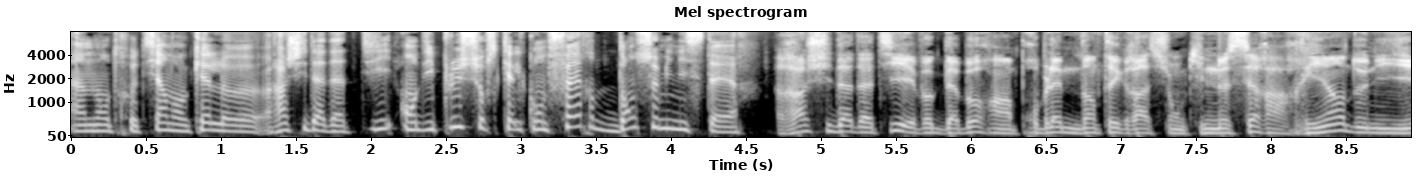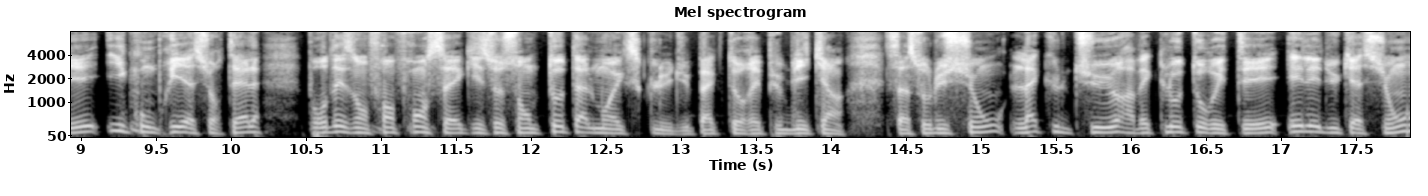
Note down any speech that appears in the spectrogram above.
un entretien dans lequel euh, Rachida Dati en dit plus sur ce qu'elle compte faire dans ce ministère. Rachida Dati évoque d'abord un problème d'intégration qu'il ne sert à rien de nier, y compris, assure-t-elle, pour des enfants français qui se sentent totalement exclus du pacte républicain. Sa solution, la culture avec l'autorité et l'éducation.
